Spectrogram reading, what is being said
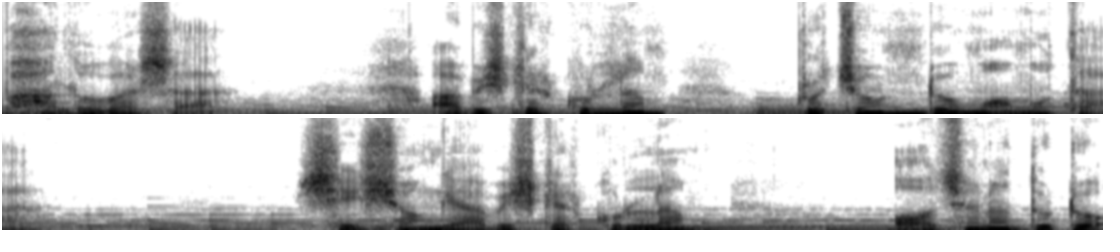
ভালোবাসা, আবিষ্কার করলাম প্রচণ্ড মমতা, সেই সঙ্গে আবিষ্কার করলাম অজানা দুটো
